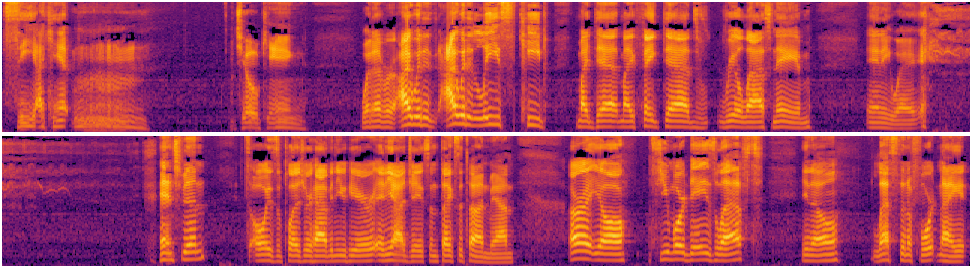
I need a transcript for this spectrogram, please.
See, I can't. Mm, Joe King. Whatever. I would. I would at least keep my dad, my fake dad's real last name. Anyway. Henchman, it's always a pleasure having you here. And yeah, Jason, thanks a ton, man. All right, y'all. A few more days left. You know, less than a fortnight.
